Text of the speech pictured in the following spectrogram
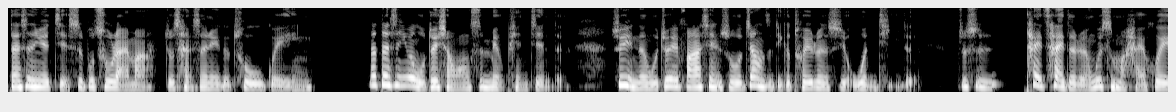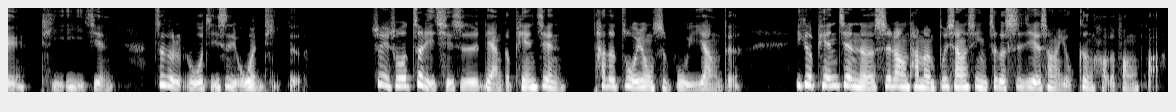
但是因为解释不出来嘛，就产生了一个错误归因。那但是因为我对小王是没有偏见的，所以呢，我就会发现说这样子的一个推论是有问题的，就是太菜的人为什么还会提意见？这个逻辑是有问题的。所以说这里其实两个偏见它的作用是不一样的，一个偏见呢是让他们不相信这个世界上有更好的方法。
